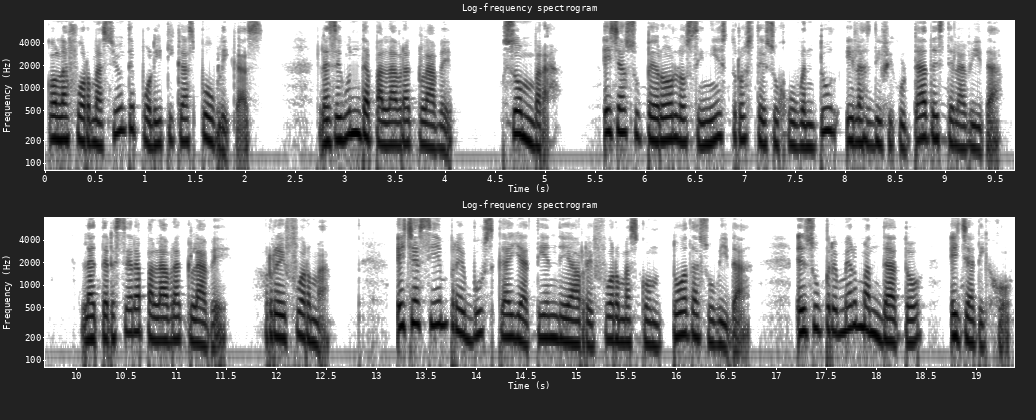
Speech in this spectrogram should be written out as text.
con la formación de políticas públicas. La segunda palabra clave, sombra. Ella superó los siniestros de su juventud y las dificultades de la vida. La tercera palabra clave, reforma. Ella siempre busca y atiende a reformas con toda su vida. En su primer mandato, ella dijo,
